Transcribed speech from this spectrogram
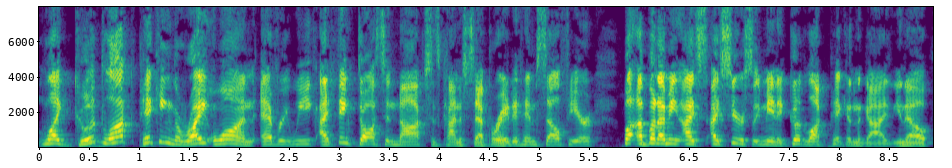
like, good luck picking the right one every week. I think Dawson Knox has kind of separated himself here, but uh, but I mean, I, I seriously mean it. Good luck picking the guy. You know,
